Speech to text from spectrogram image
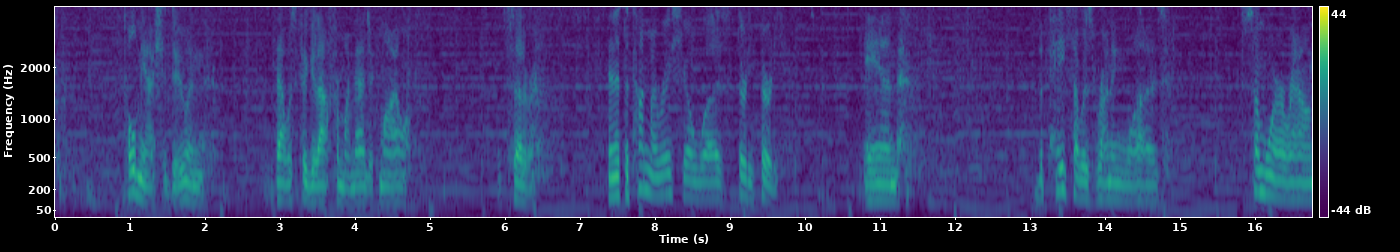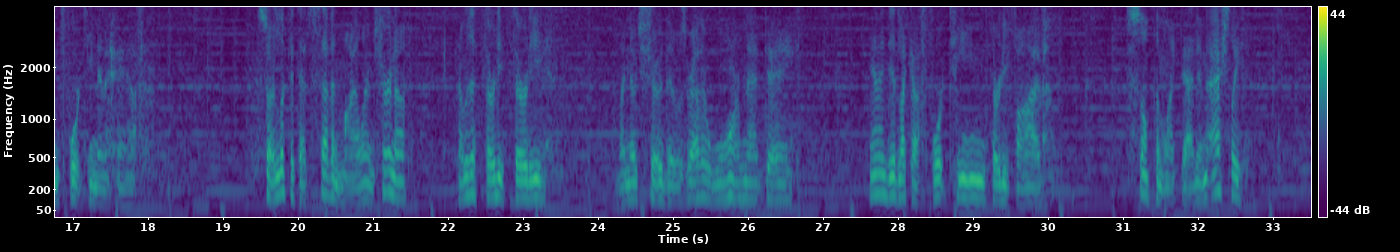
told me I should do, and that was figured out from my magic mile, etc. And at the time, my ratio was 30 30. And the pace I was running was somewhere around 14 and a half. So I looked at that seven miler, and sure enough, that was a 30 30. My notes showed that it was rather warm that day. And I did like a 14 35, something like that. And actually,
